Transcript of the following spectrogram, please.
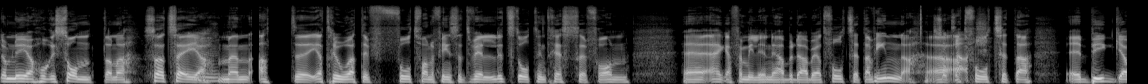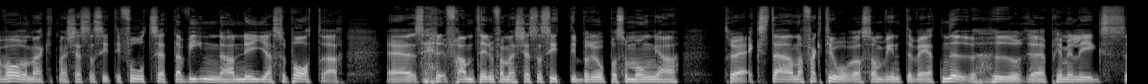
de nya horisonterna så att säga. Mm. Men att eh, jag tror att det fortfarande finns ett väldigt stort intresse från eh, ägarfamiljen i Abu Dhabi att fortsätta vinna. Eh, Såklart. Att fortsätta eh, bygga varumärket Manchester City, fortsätta vinna nya supportrar. Framtiden för Manchester City beror på så många tror jag, externa faktorer som vi inte vet nu. Hur Premier Leagues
